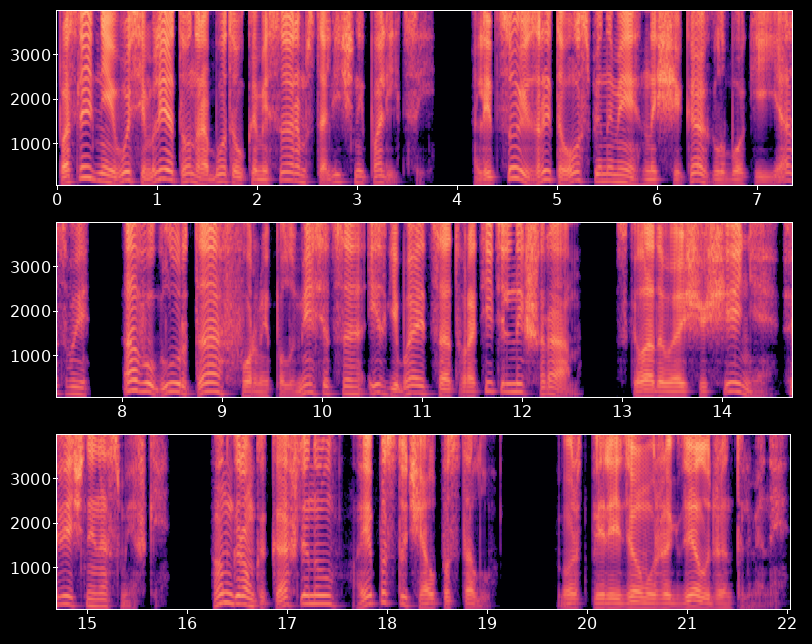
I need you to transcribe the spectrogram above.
Последние восемь лет он работал комиссаром столичной полиции. Лицо изрыто оспинами, на щеках глубокие язвы, а в углу рта в форме полумесяца изгибается отвратительный шрам, складывая ощущение вечной насмешки. Он громко кашлянул и постучал по столу. «Может, перейдем уже к делу, джентльмены?» —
